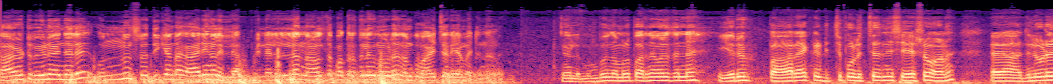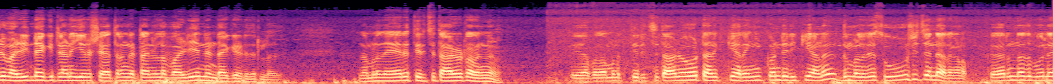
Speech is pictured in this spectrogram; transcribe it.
താഴോട്ട് വീണ് കഴിഞ്ഞാൽ ഒന്നും ശ്രദ്ധിക്കേണ്ട കാര്യങ്ങളില്ല. പിന്നെ എല്ലാം നാളത്തെ പത്രത്തിൽ കൂടെ നമുക്ക് വായിച്ചറിയാൻ പറ്റുന്നതാണ്. അല്ല മുമ്പ് നമ്മൾ പറഞ്ഞ പോലെ തന്നെ ഈ ഒരു പാറയൊക്കെ ഇടിച്ച് പൊളിച്ചതിന് ശേഷമാണ് അതിലൂടെ ഒരു വഴി ഉണ്ടാക്കിയിട്ടാണ് ഈ ഒരു ക്ഷേത്രം കെട്ടാനുള്ള വഴി തന്നെ ഉണ്ടാക്കി എടുത്തിട്ടുള്ളത് നമ്മൾ നേരെ തിരിച്ച് താഴോട്ട് ഇറങ്ങുകയാണ്. അപ്പോൾ നമ്മൾ തിരിച്ച് താഴോട്ട് ഇറക്കി ഇറങ്ങിക്കൊണ്ടിരിക്കുകയാണ്. ഇതും വളരെ സൂക്ഷിച്ച് തന്നെ ഇറങ്ങണം. കയറുന്നത് പോലെ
